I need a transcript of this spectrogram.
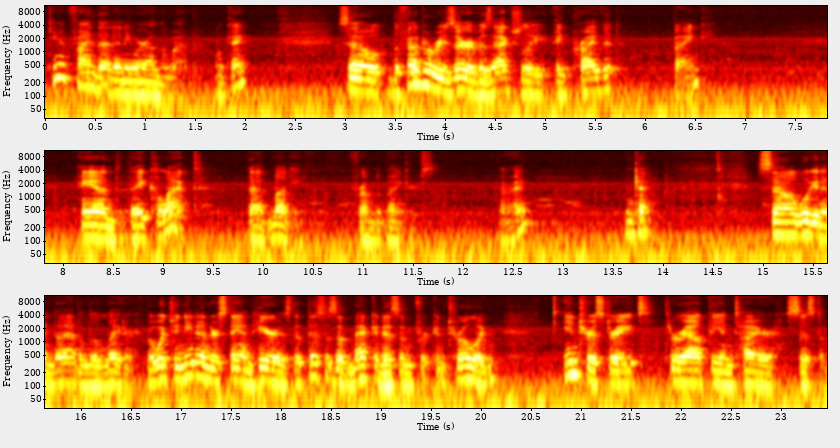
can't find that anywhere on the web, okay? So the Federal Reserve is actually a private bank and they collect that money from the bankers. All right? Okay. So we'll get into that a little later. But what you need to understand here is that this is a mechanism for controlling interest rates throughout the entire system.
